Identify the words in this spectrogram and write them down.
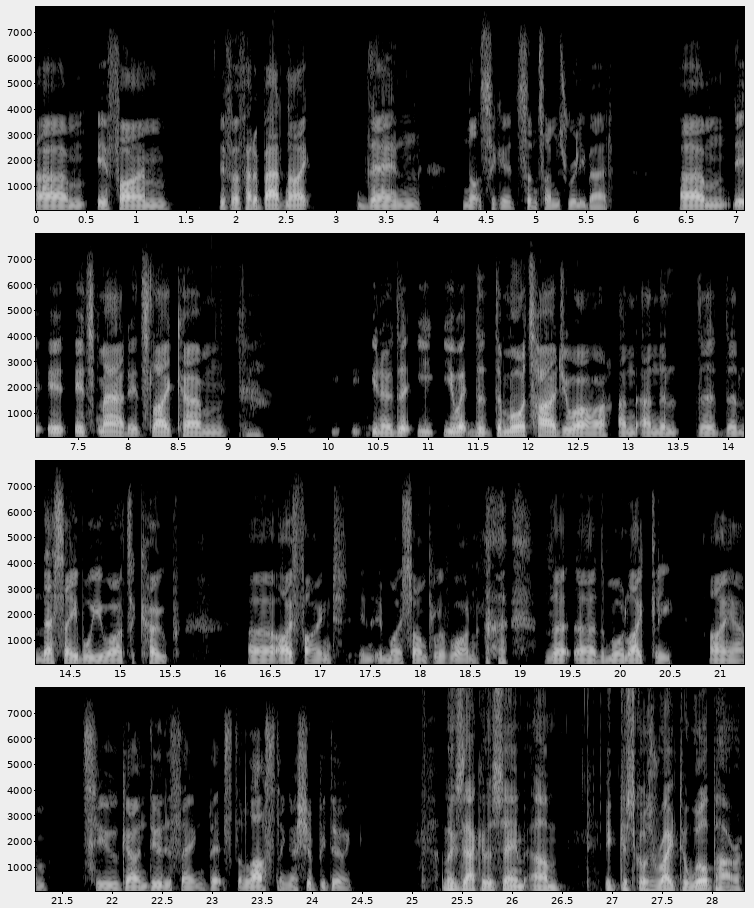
Um, if I'm, if I've had a bad night, then not so good. Sometimes really bad. Um, it, it it's mad. It's like um, you know that you, you the, the more tired you are, and and the, the the less able you are to cope. Uh, I find in, in my sample of one that uh, the more likely I am to go and do the thing that's the last thing I should be doing. I'm exactly the same. Um, it just goes right to willpower.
